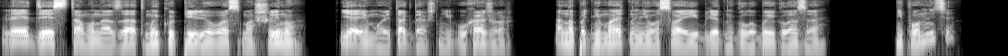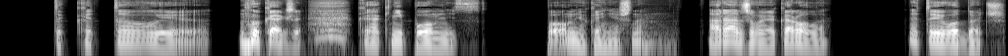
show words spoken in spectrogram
Лет десять тому назад мы купили у вас машину, я и мой тогдашний ухажер. Она поднимает на него свои бледно-голубые глаза. Не помните? Так это вы. Ну как же, как не помнить? Помню, конечно. Оранжевая Королла. Это его дочь.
